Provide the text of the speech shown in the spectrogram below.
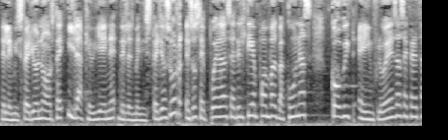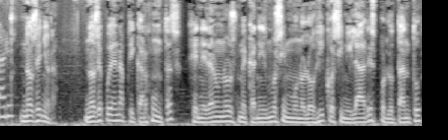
del hemisferio norte y la que viene del hemisferio sur. ¿Eso se puede hacer el tiempo ambas vacunas, COVID e influenza, secretario? No, señora no se pueden aplicar juntas, generan unos mecanismos inmunológicos similares, por lo tanto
